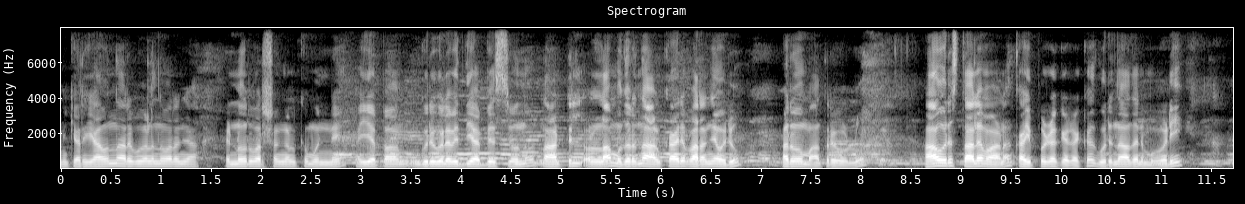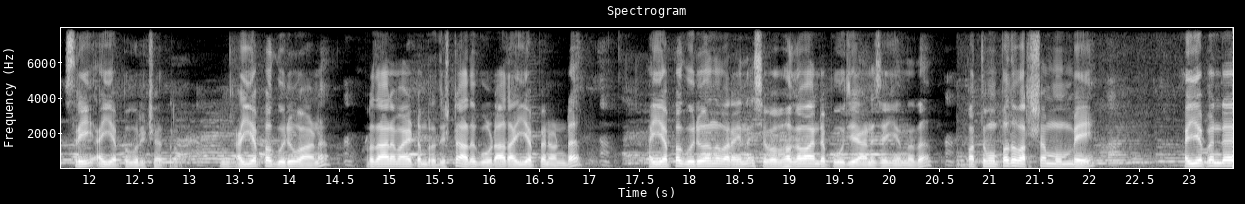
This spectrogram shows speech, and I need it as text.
എനിക്കറിയാവുന്ന അറിവുകൾ എന്ന് പറഞ്ഞാൽ എണ്ണൂറ് വർഷങ്ങൾക്ക് മുന്നേ അയ്യപ്പൻ ഗുരുകുല വിദ്യാഭ്യാസം നാട്ടിൽ ഉള്ള മുതിർന്ന ആൾക്കാർ പറഞ്ഞ ഒരു അറിവ് മാത്രമേ ഉള്ളൂ. ആ ഒരു സ്ഥലമാണ് കൈപ്പുഴ കിഴക്ക് ഗുരുനാഥൻ മുകടി ശ്രീ അയ്യപ്പ ഗുരുക്ഷേത്രം അയ്യപ്പ ഗുരുവാണ് പ്രധാനമായിട്ടും പ്രതിഷ്ഠ. അതുകൂടാതെ അയ്യപ്പനുണ്ട്. അയ്യപ്പ ഗുരു എന്ന് പറയുന്ന ശിവഭഗവാന്റെ പൂജയാണ് ചെയ്യുന്നത്. പത്ത് മുപ്പത് വർഷം മുമ്പേ അയ്യപ്പന്റെ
